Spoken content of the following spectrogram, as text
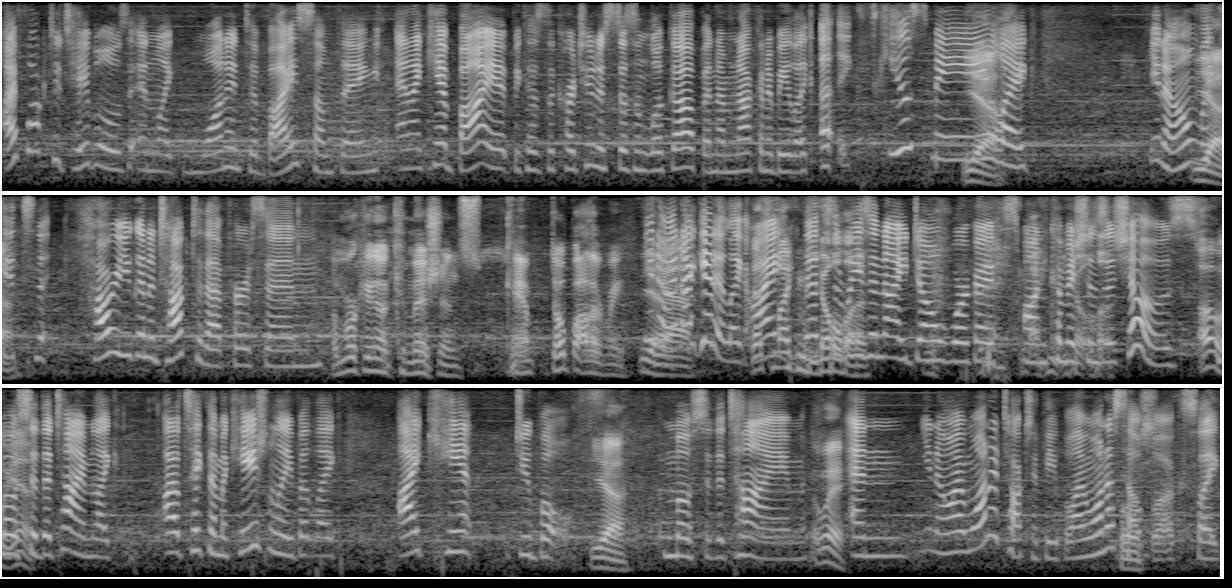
I've walked to tables and like wanted to buy something and I can't buy it because the cartoonist doesn't look up and I'm not going to be like, uh, excuse me. Yeah. Like, you know, like Yeah. it's, how are you going to talk to that person? I'm working on commissions. Camp, don't bother me. You know, Yeah. and I get it. Like, That's I, Mike that's the reason I don't work on Mike commissions Mignola. at shows Oh, most yeah. of the time. Like, I'll take them occasionally, but like, I can't do both Yeah. Most of the time. No way. And you know, I want to talk to people. I want to sell books. Like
